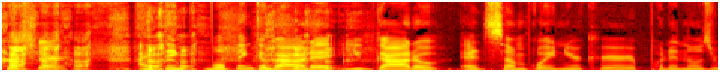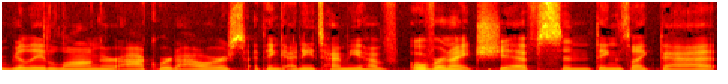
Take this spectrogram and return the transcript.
for sure. I think well, think about it. You've got to at some point in your career put in those really long or awkward hours. I think anytime you have overnight shifts and things like that,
